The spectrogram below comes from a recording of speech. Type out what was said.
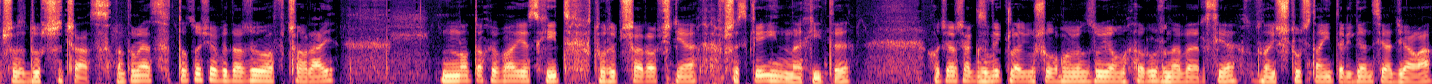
przez dłuższy czas. Natomiast to, co się wydarzyło wczoraj, no to chyba jest hit, który przerośnie wszystkie inne hity. Chociaż jak zwykle już obowiązują różne wersje, tutaj sztuczna inteligencja działa.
